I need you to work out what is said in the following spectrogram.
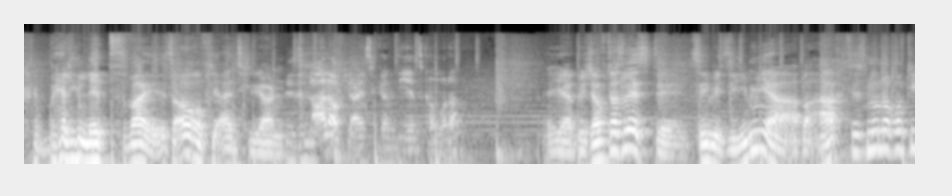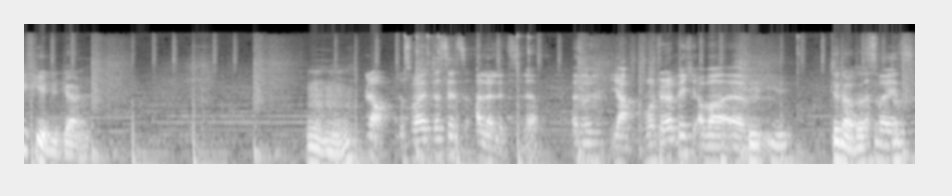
Berlin lebt 2 ist auch auf die 1 gegangen. Wir sind alle auf die einzigen, die jetzt kommen, oder? Ja, bis auf das letzte. CB7 ja, aber 8 ist nur noch auf die 4 gegangen. Mhm. Genau, das war das jetzt allerletzte, ne? Also, ja, wortwörtlich, aber ähm, Genau, das, das war jetzt.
